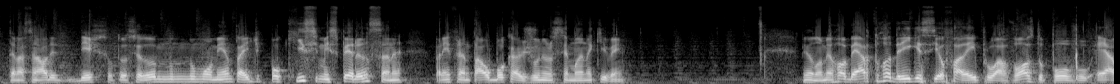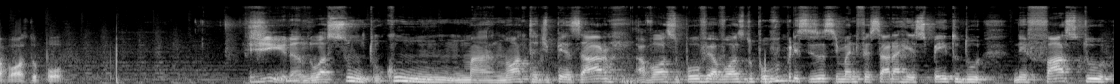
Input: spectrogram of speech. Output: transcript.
O Internacional deixa seu torcedor no, no momento aí de pouquíssima esperança, né? Para enfrentar o Boca Juniors semana que vem. Meu nome é Roberto Rodrigues e eu falei pro A Voz do Povo é a Voz do Povo. Girando o assunto com uma nota de pesar, a voz do povo e a voz do povo precisa se manifestar a respeito do nefasto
